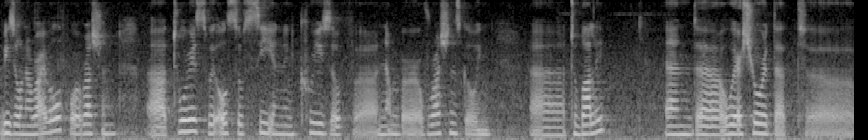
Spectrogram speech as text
visa on arrival for Russian uh, tourists, we also see an increase of uh, number of Russians going uh, to Bali, and uh, we're sure that uh,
